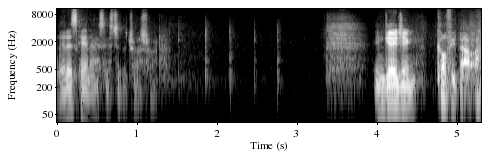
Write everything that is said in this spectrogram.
Let us gain access to the truss rod. Engaging coffee power.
